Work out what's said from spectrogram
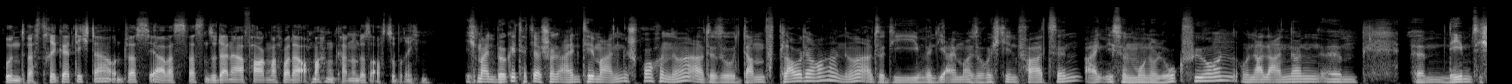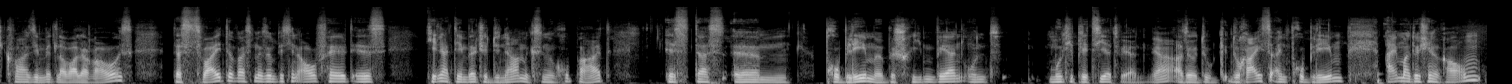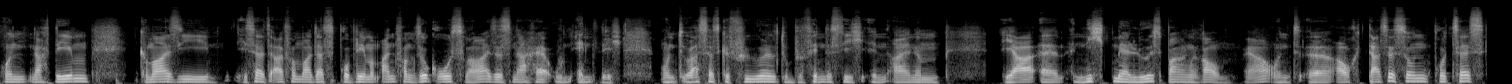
Und was triggert dich da? Und was, ja, was, was sind so deine Erfahrungen, was man da auch machen kann, um das aufzubrechen? Ich meine, Birgit hat ja schon ein Thema angesprochen, ne? also so Dampfplauderer, ne? also die, wenn die einmal so richtig in Fahrt sind, eigentlich so einen Monolog führen und alle anderen ähm, ähm, nehmen sich quasi mittlerweile raus. Das Zweite, was mir so ein bisschen auffällt, ist, je nachdem, welche Dynamik so eine Gruppe hat, ist, dass ähm, Probleme beschrieben werden und multipliziert werden. Ja, also du, du reißt ein Problem einmal durch den Raum und nachdem quasi, ist halt einfach mal das Problem am Anfang so groß war, ist es nachher unendlich. Und du hast das Gefühl, du befindest dich in einem ja äh, nicht mehr lösbaren Raum. Ja, und äh, auch das ist so ein Prozess,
